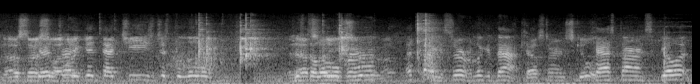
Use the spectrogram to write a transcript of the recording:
That's nice. So try like to get that cheese just a little, and just a little you serve brown. it, huh? That's how you serve it. Look at that. Cast iron skillet. Cast iron skillet.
